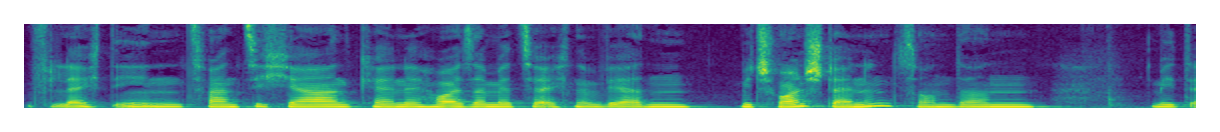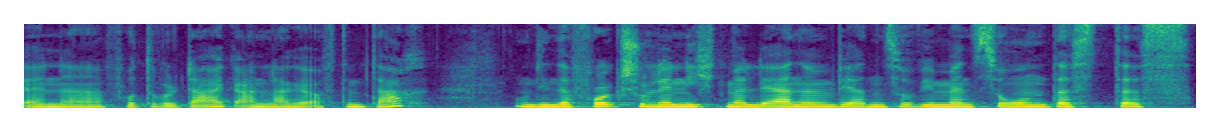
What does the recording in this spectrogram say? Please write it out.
vielleicht in 20 Jahren keine Häuser mehr zeichnen werden mit Schornsteinen, sondern mit einer Photovoltaikanlage auf dem Dach. Und in der Volksschule nicht mehr lernen werden, so wie mein Sohn, dass, dass,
